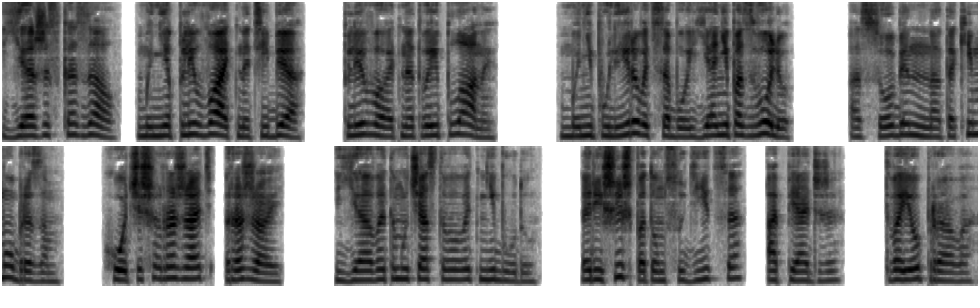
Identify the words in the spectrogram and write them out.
«Я же сказал, мне плевать на тебя, плевать на твои планы. Манипулировать собой я не позволю. Особенно таким образом. Хочешь рожать – рожай. Я в этом участвовать не буду. Решишь потом судиться, опять же, твое право.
